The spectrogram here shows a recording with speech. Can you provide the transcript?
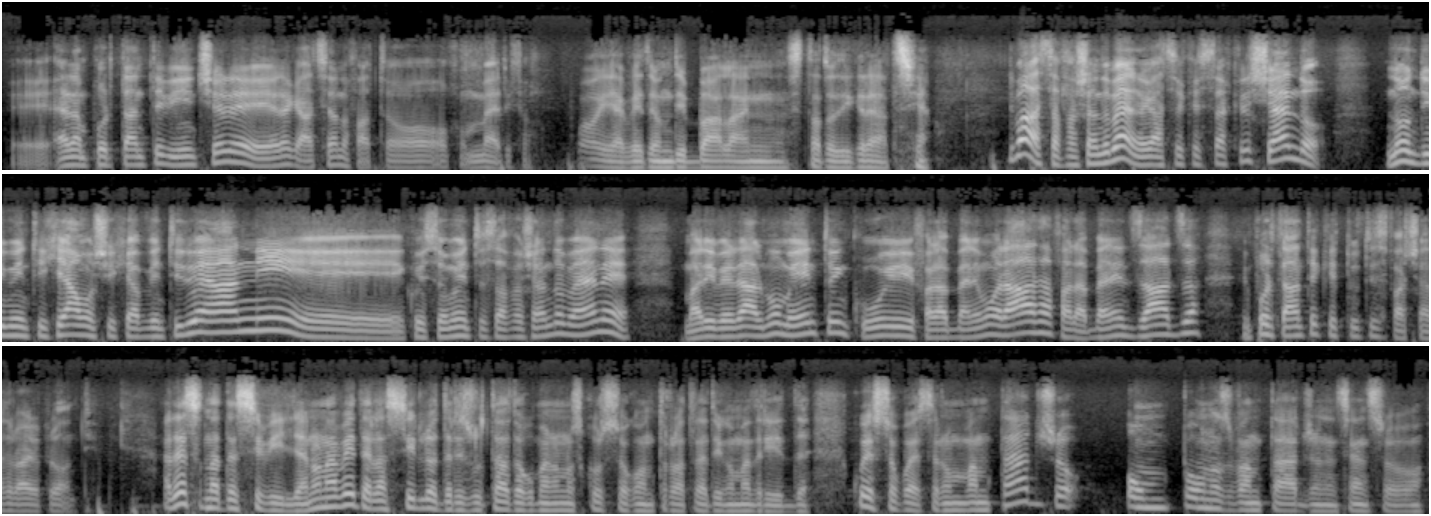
Eh, era importante vincere e i ragazzi hanno fatto con merito. Poi avete un Dybala in stato di grazia. Dybala sta facendo bene, ragazzi, che sta crescendo. Non dimentichiamoci che ha 22 anni e in questo momento sta facendo bene, ma arriverà il momento in cui farà bene Morata, farà bene Zazza. L'importante è che tutti si facciano trovare pronti. Adesso andate a Siviglia, non avete l'assillo del risultato come l'anno scorso contro l'Atletico Madrid. Questo può essere un vantaggio o un po' uno svantaggio, nel senso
